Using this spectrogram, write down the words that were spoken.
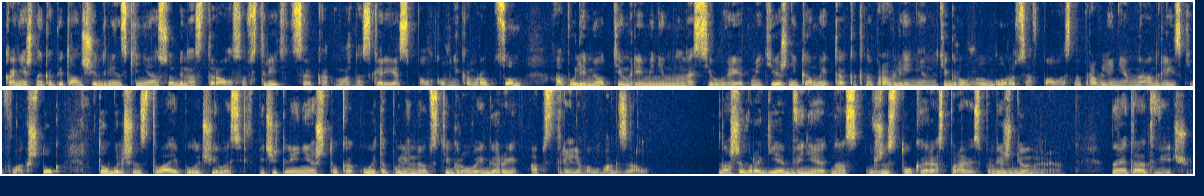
Конечно, капитан Щедринский не особенно старался встретиться как можно скорее с полковником Робцом, а пулемет тем временем наносил вред мятежникам, и так как направление на Тигровую гору совпало с направлением на английский флагшток, то у большинства и получилось впечатление, что какой-то пулемет с Тигровой горы обстреливал вокзал. Наши враги обвиняют нас в жестокой расправе с побежденными. На это отвечу.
